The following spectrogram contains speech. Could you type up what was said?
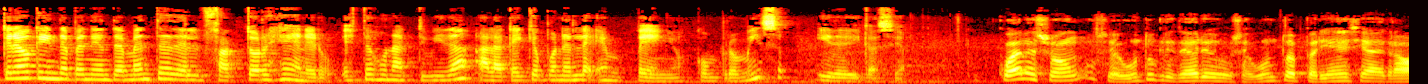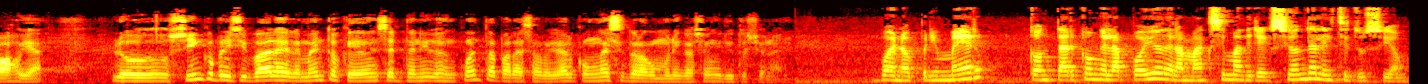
Creo que independientemente del factor género, esta es una actividad a la que hay que ponerle empeño, compromiso y dedicación. ¿Cuáles son, según tu criterio, según tu experiencia de trabajo ya, los cinco principales elementos que deben ser tenidos en cuenta para desarrollar con éxito la comunicación institucional? Bueno, primero, contar con el apoyo de la máxima dirección de la institución,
